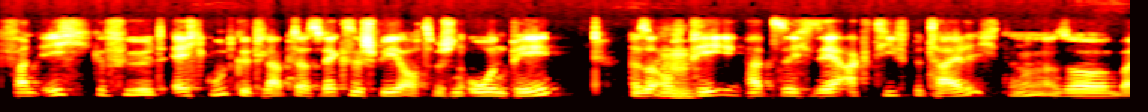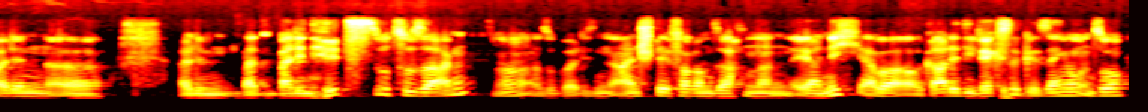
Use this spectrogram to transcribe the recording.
fand ich gefühlt, echt gut geklappt, das Wechselspiel auch zwischen O und P. Also auch mhm. P hat sich sehr aktiv beteiligt, ne? also bei den, äh, bei, den bei, bei, den Hits sozusagen, ne? also bei diesen einschläferen Sachen dann eher nicht, aber gerade die Wechselgesänge und so,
